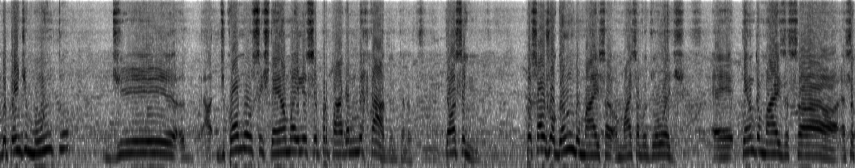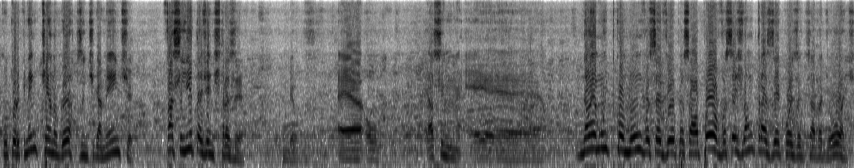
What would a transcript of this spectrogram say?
depende muito de, de como o sistema ele se propaga no mercado, entendeu? Então, assim, o pessoal jogando mais, mais Savage Worlds, é, tendo mais essa, essa cultura que nem tinha no GURPS antigamente, facilita a gente trazer, entendeu? É, o- assim, é, não é muito comum você ver o pessoal, pô, vocês vão trazer coisa de Savage Worlds?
